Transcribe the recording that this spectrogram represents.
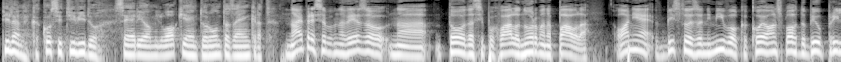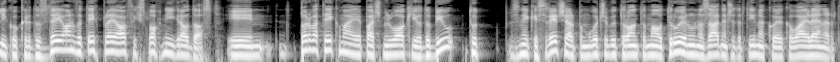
Tilan, kako si ti videl serijo Milwaukee in Toronto zaenkrat? Najprej se bom navezal na to, da si pohvalil Normana Pavla. On je, v bistvu je zanimivo, kako je on sploh dobil priliko, ker do zdaj on v teh playoffih sploh ni igral dost. In prva tekma je pač Milwaukee jo dobil, tudi z neke sreče, ali pa mogoče bil Toronto malo utrujen, na zadnja četrtina, ko je Kawhi Leonard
